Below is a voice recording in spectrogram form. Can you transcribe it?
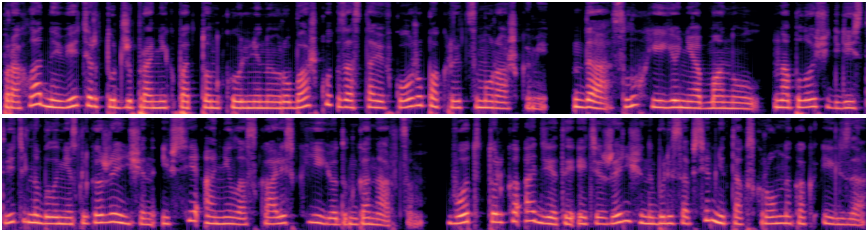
Прохладный ветер тут же проник под тонкую льняную рубашку, заставив кожу покрыться мурашками. Да, слух ее не обманул. На площади действительно было несколько женщин, и все они ласкались к ее донганарцам. Вот только одеты эти женщины были совсем не так скромно, как Ильза.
